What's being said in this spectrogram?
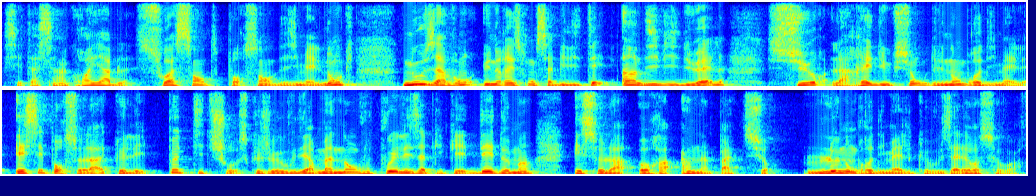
C'est assez incroyable, 60% des emails. Donc, nous avons une responsabilité individuelle sur la réduction du nombre d'emails. Et c'est pour cela que les petites choses que je vais vous dire maintenant, vous pouvez les appliquer dès demain et cela aura un impact sur le nombre d'emails que vous allez recevoir.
